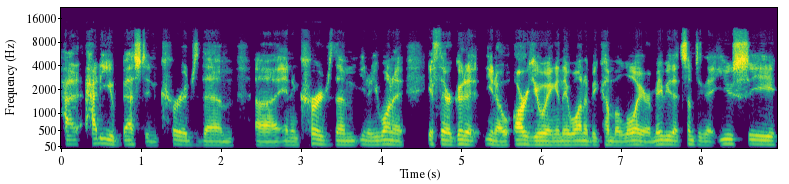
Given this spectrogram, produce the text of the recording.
how how do you best encourage them uh, and encourage them, you know, you want to if they're good at, you know, arguing and they want to become a lawyer, maybe that's something that you see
